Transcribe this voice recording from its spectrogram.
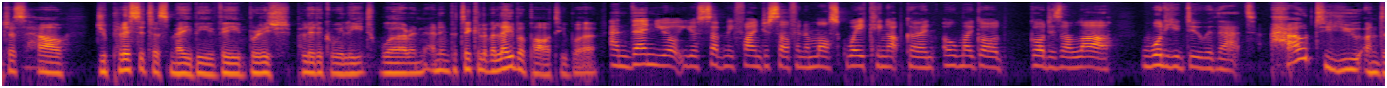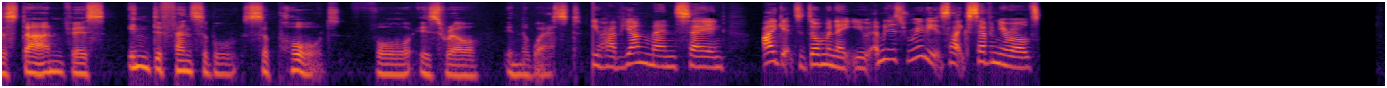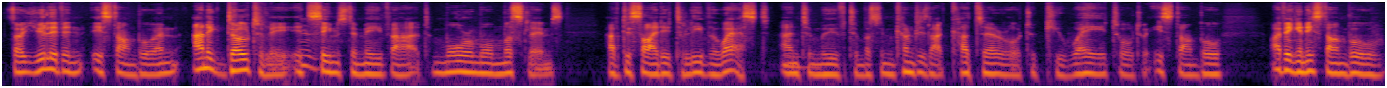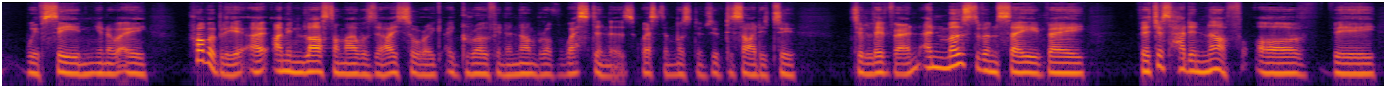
just how duplicitous maybe the British political elite were, and, and in particular the Labour Party were. And then you you suddenly find yourself in a mosque, waking up, going, "Oh my God, God is Allah." What do you do with that? How do you understand this indefensible support for Israel in the West? You have young men saying, "I get to dominate you." I mean, it's really it's like seven year olds So you live in Istanbul, and anecdotally, it mm. seems to me that more and more Muslims have decided to leave the West and mm. to move to Muslim countries like Qatar or to Kuwait or to Istanbul. I think in Istanbul, we've seen, you know, a probably, I, I mean, last time I was there, I saw a, a, growth in a number of Westerners, Western Muslims who've decided to to live there. And, and most of them say they they just had enough of the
